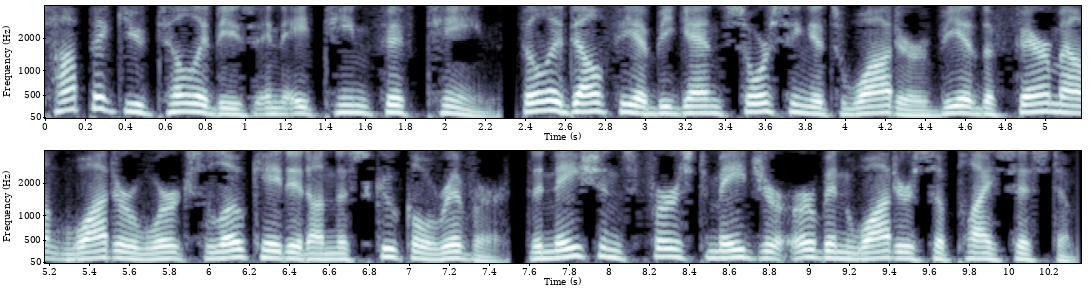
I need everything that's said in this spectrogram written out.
Topic utilities In 1815, Philadelphia began sourcing its water via the Fairmount Water Works located on the Schuylkill River, the nation's first major urban water supply system.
